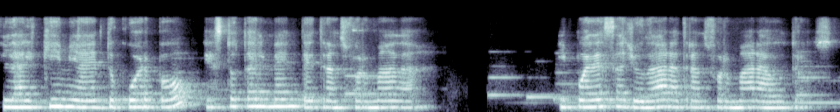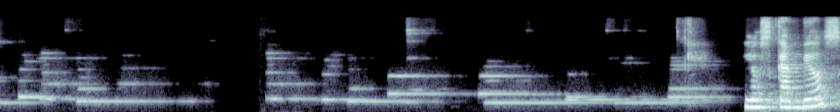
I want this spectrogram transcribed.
La alquimia en tu cuerpo es totalmente transformada y puedes ayudar a transformar a otros. Los cambios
